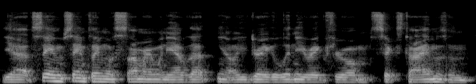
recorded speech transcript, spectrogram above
Yeah. Same same thing with summer when you have that. You know, you drag a Lindy rig through them six times and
